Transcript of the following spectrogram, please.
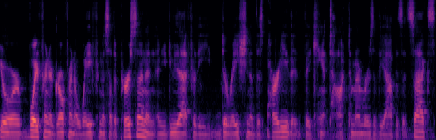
your boyfriend or girlfriend away from this other person and, and you do that for the duration of this party that they can't talk to members of the opposite sex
